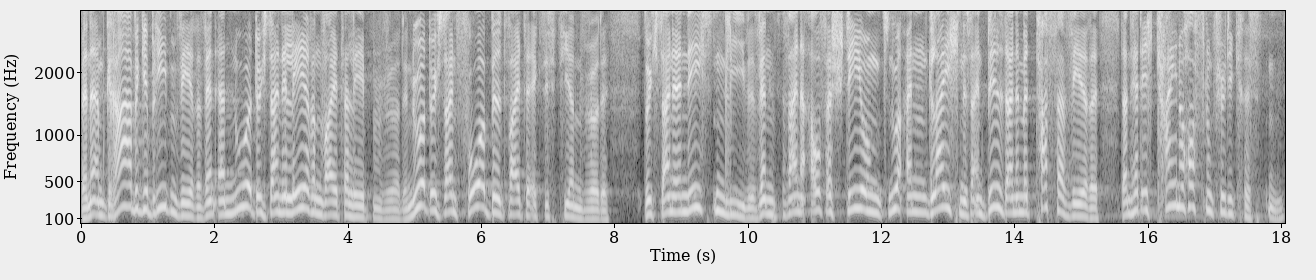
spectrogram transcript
Wenn er im Grabe geblieben wäre, wenn er nur durch seine Lehren weiterleben würde, nur durch sein Vorbild weiter existieren würde, durch seine Nächstenliebe, wenn seine Auferstehung nur ein Gleichnis, ein Bild, eine Metapher wäre, dann hätte ich keine Hoffnung für die Christen.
